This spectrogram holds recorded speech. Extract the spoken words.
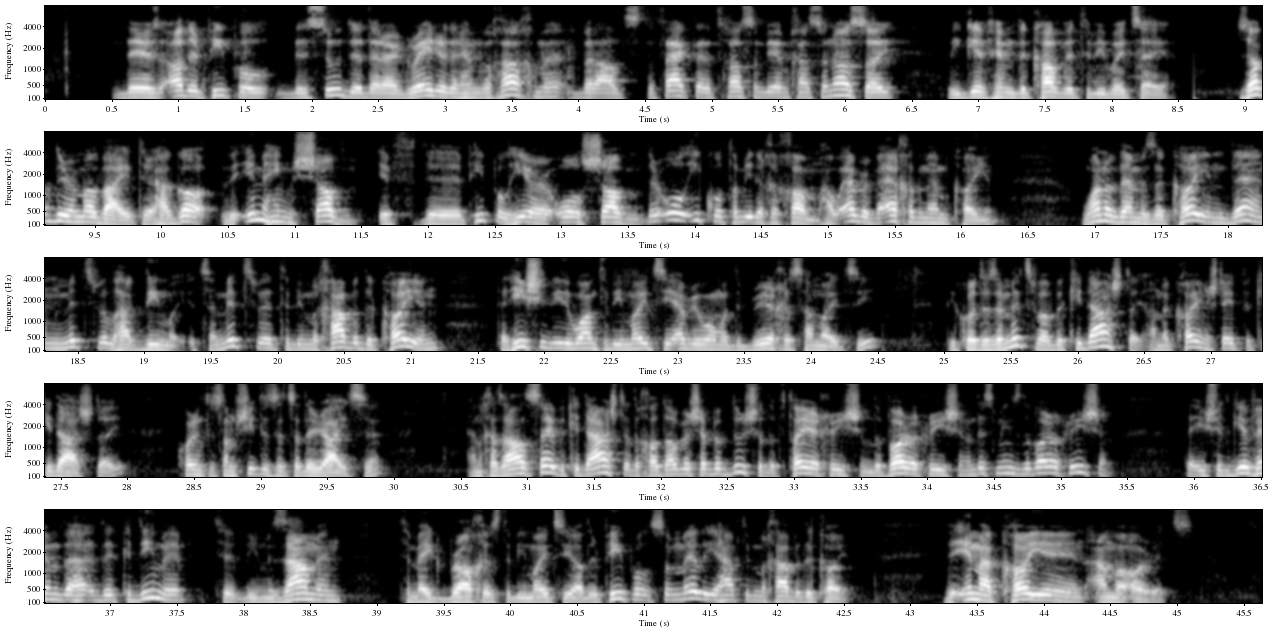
there's other people besuda that are greater than him v'chachme, but it's the fact that it's chasan b'yayim chasanasai, we give him the covet to be Baitzaya. The Imhim Shavim. If the people here are all Shavim, they're all equal to Chacham. However, Ve'echad Mem Koyin, one of them is a Koyin, then Mitzvah Hagdima. It's a mitzvah to be Mechabed the Koyin, that he should be the one to be Moitzi everyone with the Birchas HaMoitzi, because there's a mitzvah V'Kidashtoi. On a Koyin state V'Kidashtoi, according to some Shittas it's a Deraisa, and Chazal say V'Kidashtoi, the Chaldover Shebekdusha, the V'Toyach Rishon, the Vorach Rishon, and this means the Vorach Rishon that you should give him the the kedime to be mizamin, to make brachas, to be mighty other people. So mainly you have to be mechaber the koyin. The ima koyin ama oritz.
